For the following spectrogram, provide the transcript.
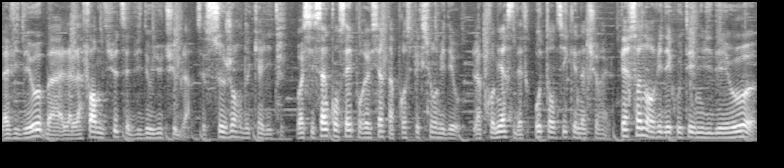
La vidéo, bah, la, forme de cette vidéo YouTube là, c'est ce genre de qualité. Voici 5 conseils pour réussir ta prospection en vidéo. La première, c'est d'être authentique et naturel. Personne n'a envie d'écouter une vidéo euh,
